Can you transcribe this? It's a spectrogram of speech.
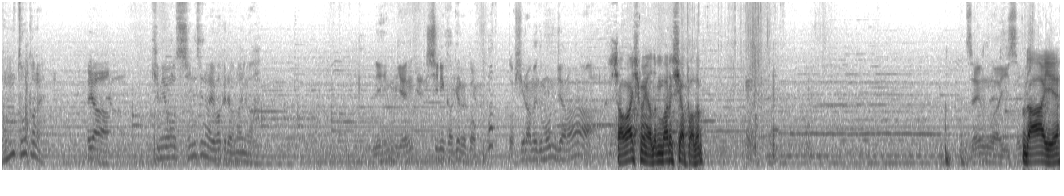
本当かねいや君を信じないわけではないがえ人間死にかけるとパッ Savaşmayalım, barış yapalım. Daha iyi.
